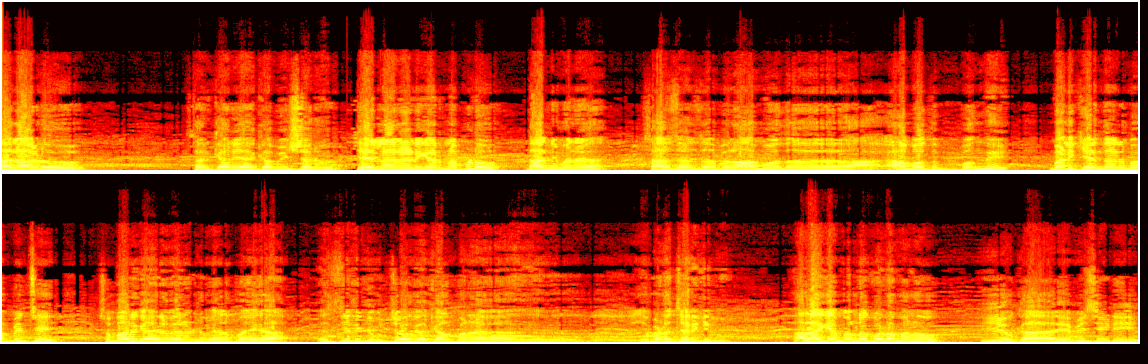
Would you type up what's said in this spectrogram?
ఆనాడు సర్కారీ కమిషన్ కేఎల్నారాయణ గారు ఉన్నప్పుడు దాన్ని మన శాసనసభలో ఆమోద ఆమోదం పొంది మళ్ళీ కేంద్రాన్ని పంపించి సుమారుగా ఇరవై రెండు వేల పైగా ఎస్సీలకి ఉద్యోగ కల్పన ఇవ్వడం జరిగింది. అలాగే మొన్న కూడా మనం ఈ యొక్క ఏబిసిడి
